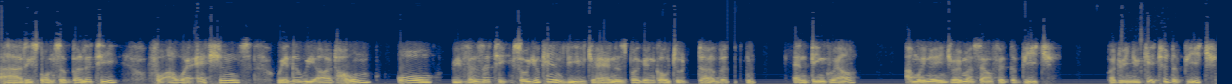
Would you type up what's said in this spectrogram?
uh, responsibility for our actions, whether we are at home or we're visiting. So you can leave Johannesburg and go to Durban and think, well, I'm going to enjoy myself at the beach. But when you get to the beach,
